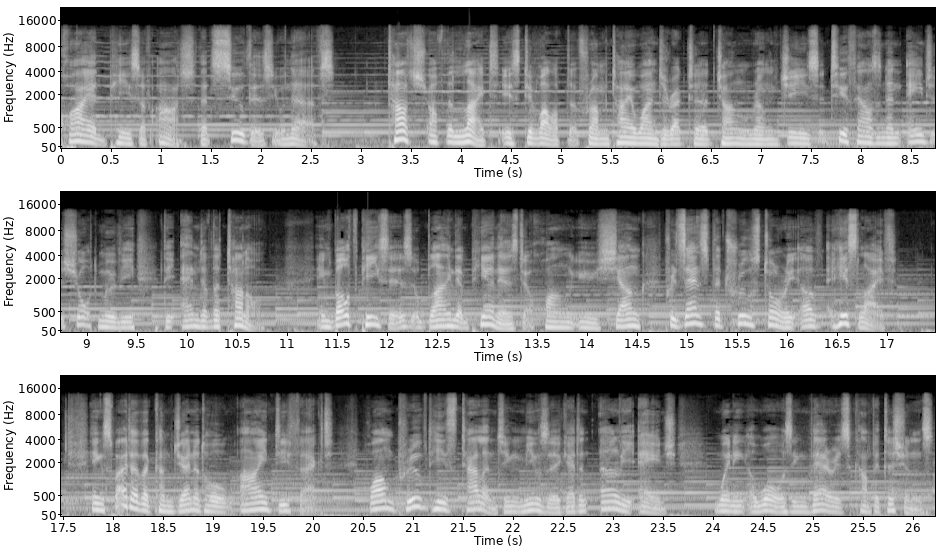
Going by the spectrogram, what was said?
quiet piece of art that soothes your nerves. Touch of the Light is developed from Taiwan director Zhang Rongji's 2008 short movie The End of the Tunnel. In both pieces, blind pianist Huang Yuxiang presents the true story of his life. In spite of a congenital eye defect, Huang proved his talent in music at an early age, winning awards in various competitions.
